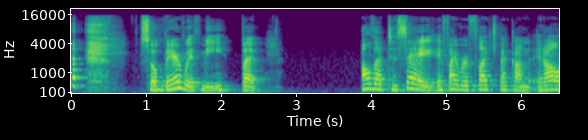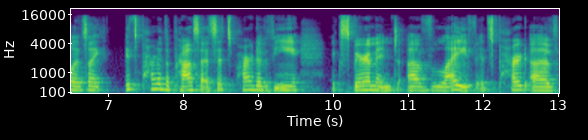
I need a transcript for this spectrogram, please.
so bear with me, but all that to say, if I reflect back on it all, it's like it's part of the process. It's part of the experiment of life. It's part of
